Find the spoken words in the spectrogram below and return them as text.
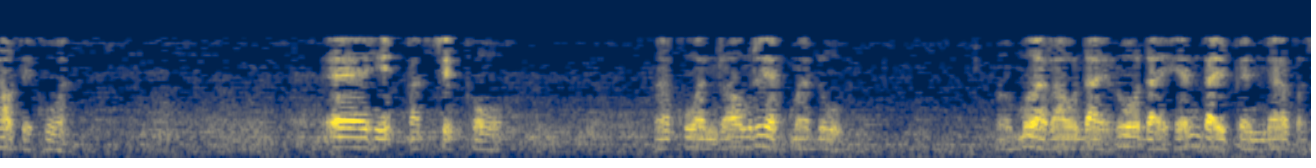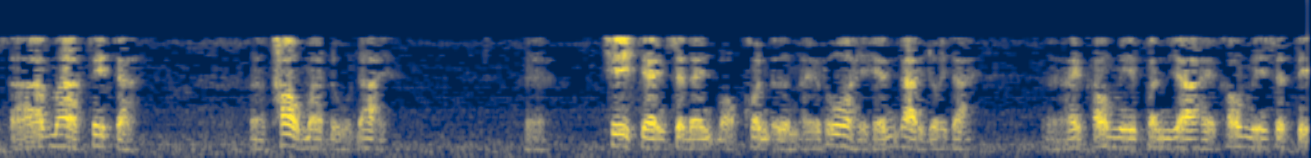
เท่าที่ควร เอหิปัสสิโกควรร้องเรียกมาดู เมื่อเราได้รู้ได้เห็นได้เป็นแล้วก็สามารถที่จะเข้ามาดูได้ ชี้แจงแสดงบอกคนอื่น ให้รู้ให้เห็นได้โดยได้ ให้เขามีปัญญา ให้เขามีสติ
